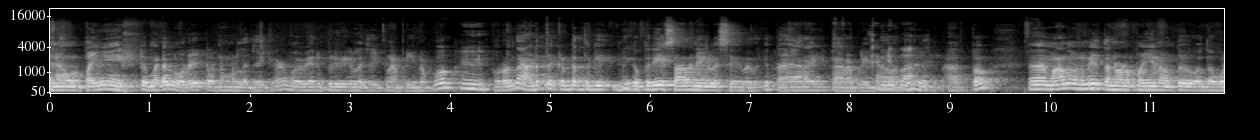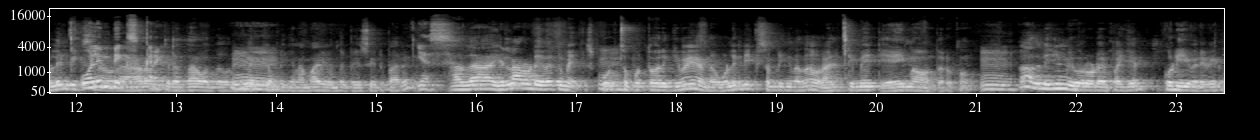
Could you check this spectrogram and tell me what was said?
ஏன்னா ஒரு பையன் எட்டு மெடல் ஒரே டோர்னமெண்ட்டில் ஜெயிக்கிறான் வெவ்வேறு பிரிவுகளில் ஜெயிக்கிறான் அப்படிங்கிறப்போ அவர் வந்து அடுத்த கட்டத்துக்கு மிகப்பெரிய சாதனைகளை செய்கிறதுக்கு தயாராகிட்டார் அப்படின்னு அர்த்தம். மாதவனுமே தன்னோட பையனை வந்து அந்த ஒலிம்பிக்ஸ் Olympics, ஆரம்பிக்கிறது தான் வந்து ஒரு இலக்கு அப்படிங்கிற மாதிரி வந்து பேசியிருப்பாரு. எஸ் அதுதான் எல்லாரோட இலக்குமே. ஸ்போர்ட்ஸை பொறுத்த வரைக்குமே அந்த ஒலிம்பிக்ஸ் அப்படிங்கிறத ஒரு அல்டிமேட் எய்மாக வந்திருக்கும். அதுலேயும் இவரோட பையன் கொடிய விரைவில்.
